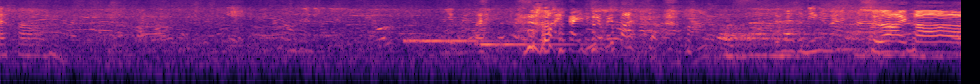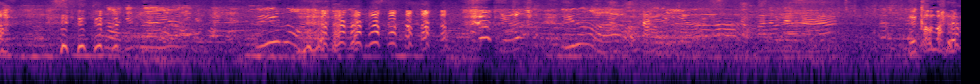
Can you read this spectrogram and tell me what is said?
ายค่ะใครที่ยังไม่ไปจะมาคนนี้กันไหมคะใช่ค่ะหล่อจังเลยอะเฮ้ยหล่อเยอะเฮ้ยหล่ออะตังค์เยอะ กลับมาเร็วๆนะเดี๋ยวกลับมาแล้ว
